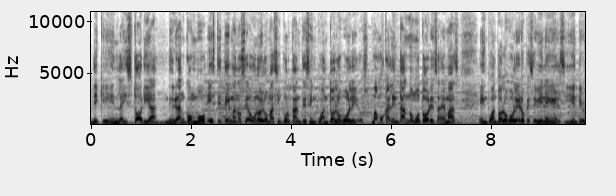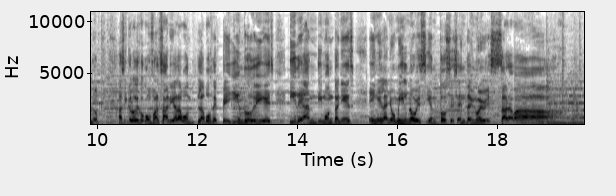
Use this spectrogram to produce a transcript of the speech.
de que en la historia del Gran Combo este tema no sea uno de los más importantes en cuanto a los boleros. Vamos calentando motores además en cuanto a los boleros que se vienen en el siguiente bloque. Así que lo dejo con Falsaria, la, la voz de Pellín Rodríguez y de Andy Montañez en el año 1969. ¡Zaraba!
